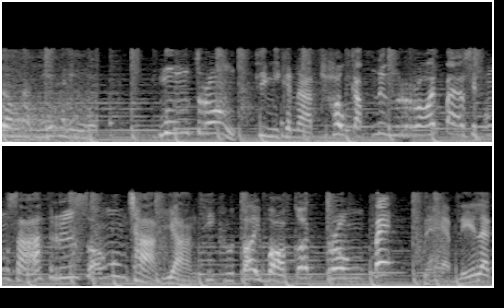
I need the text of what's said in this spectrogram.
ตรงแบบนี้พอดี มุมตรงที่มีขนาดเท่ากับ 180 องศา หรือ 2 มุมฉากอย่างที่ครูต้อยบอกก็ตรงเป๊ะ แบบนี้แหละ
